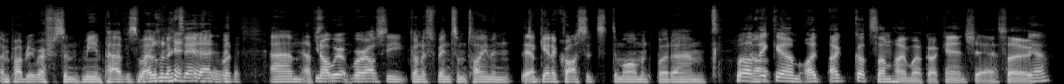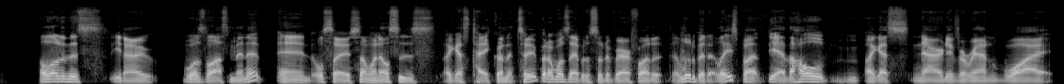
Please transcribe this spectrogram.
I'm probably referencing me and Pav as well when I say that. But um, you know, we're we're obviously going to spend some time in Yeah. to get across it at the moment. But um, Well, No. I think um, I I got some homework I can share. So yeah, a lot of this, you know, was last minute, and also someone else's, I guess, take on it too. But I was able to sort of verify it a little bit at least. But yeah, the whole, I guess, narrative around why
